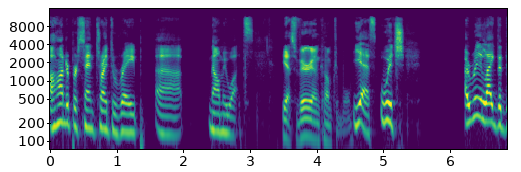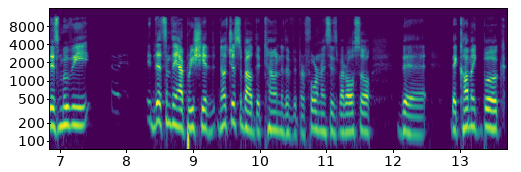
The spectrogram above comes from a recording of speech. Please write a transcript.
100% trying to rape uh, Naomi Watts. Yes. Very uncomfortable. Yes, which I really like that this movie. uh, That's something I appreciate, not just about the tone of the performances, but also the the comic book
